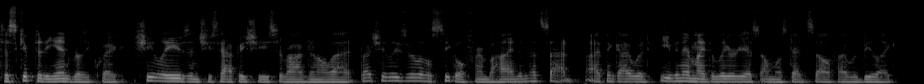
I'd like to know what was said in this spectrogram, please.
to skip to the end really quick, she leaves and she's happy she survived and all that, but she leaves her little seagull friend behind, and that's sad. I think I would, even in my delirious, almost dead self, I would be like,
